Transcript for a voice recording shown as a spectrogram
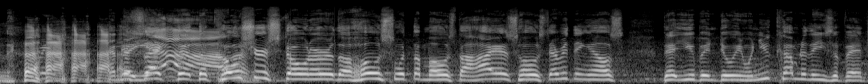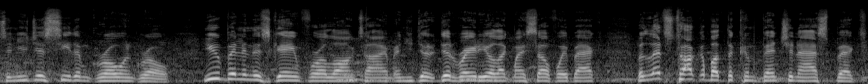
one. and the It's like the, the kosher stoner, the host with the most, the highest host, everything else that you've been doing. When you come to these events and you just see them grow and grow, you've been in this game for a long time and you did, did radio like myself way back. But let's talk about the convention aspect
